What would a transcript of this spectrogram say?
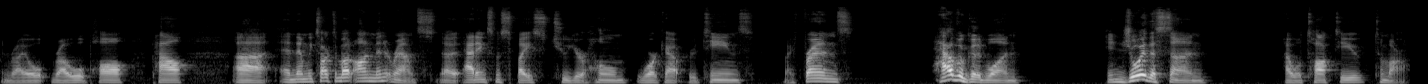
and Raul, Raul Paul pal. Uh, and then we talked about on minute rounds, uh, adding some spice to your home workout routines. My friends, have a good one. Enjoy the sun. I will talk to you tomorrow.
